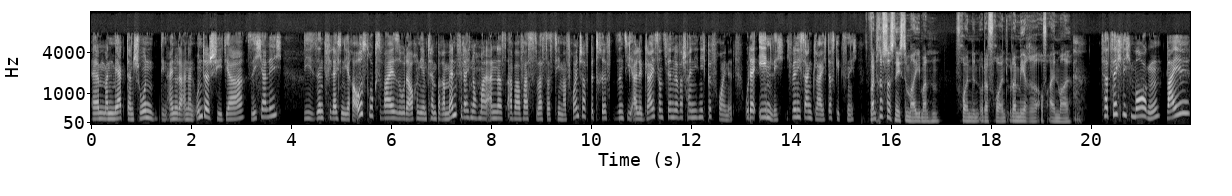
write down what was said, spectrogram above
Ähm, man merkt dann schon den ein oder anderen Unterschied, ja, sicherlich. Die sind vielleicht in ihrer Ausdrucksweise oder auch in ihrem Temperament vielleicht nochmal anders, aber was, was das Thema Freundschaft betrifft, sind die alle gleich, sonst wären wir wahrscheinlich nicht befreundet. Oder ähnlich. Ich will nicht sagen gleich, das gibt's nicht. Wann triffst du das nächste Mal jemanden? Freundin oder Freund oder mehrere auf einmal? Tatsächlich morgen, weil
